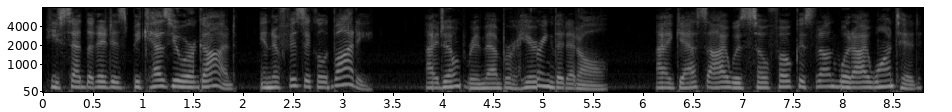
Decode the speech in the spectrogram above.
He said that it is because you are God, in a physical body. I don't remember hearing that at all. I guess I was so focused on what I wanted,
